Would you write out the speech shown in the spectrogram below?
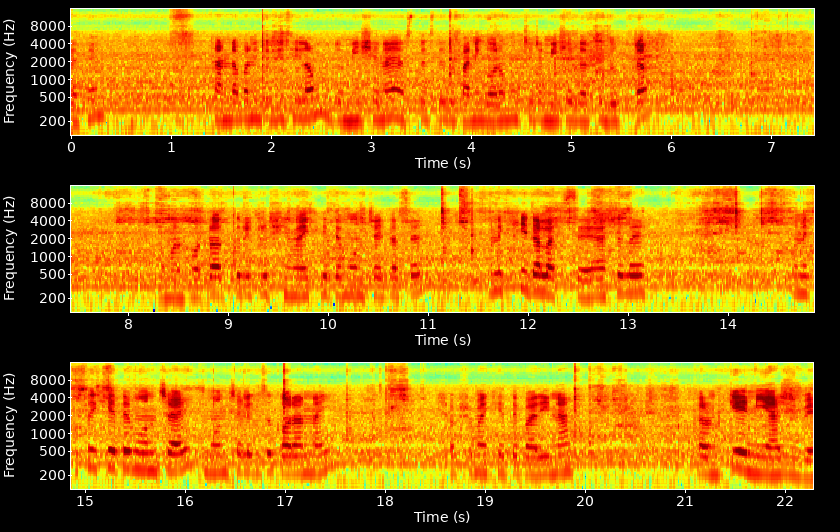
দেখেন, ঠান্ডা পানিতে দিয়েছিলাম এটা মিশে নাই, আস্তে আস্তে যে পানি গরম হচ্ছে, এটা মিশে যাচ্ছে দুধটা। আমার হঠাৎ করে একটু সিমাই খেতে মন চাইতেছে। মানে খিদা লাগছে। আসলে মানে কিছুই খেতে মন চায়। মন চাইলে কিছু করার নাই। সব সময় খেতে পারি না। কারণ কে নিয়ে আসবে?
